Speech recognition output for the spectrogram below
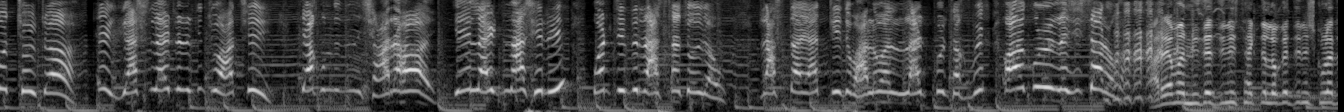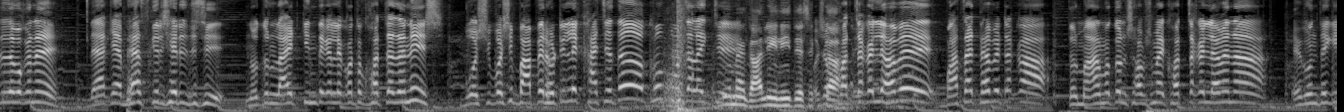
করছ এটা? এই গ্যাস লাইটের কিছু আছে? সারা হয় এই লাইট না সেরে ওর চিতে রাস্তা চলে যাও রাস্তায় আর চিতে ভালো ভালো লাইট পড়ে থাকবে আর করে লেসি সারো আরে আমার নিজের জিনিস থাকতে লোকের জিনিস কুড়াতে যাবো কেন দেখ এ ভ্যাস করে সেরে দিছি নতুন লাইট কিনতে গেলে কত খরচা জানিস বসি বসি বাপের হোটেলে খাচ্ছে তো খুব মজা লাগছে मैं गाली नहीं दे ওসব सकता খরচা করলে হবে বাঁচাতে হবে টাকা তোর মার মতন সবসময় খরচা করলে হবে না এখন থেকে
